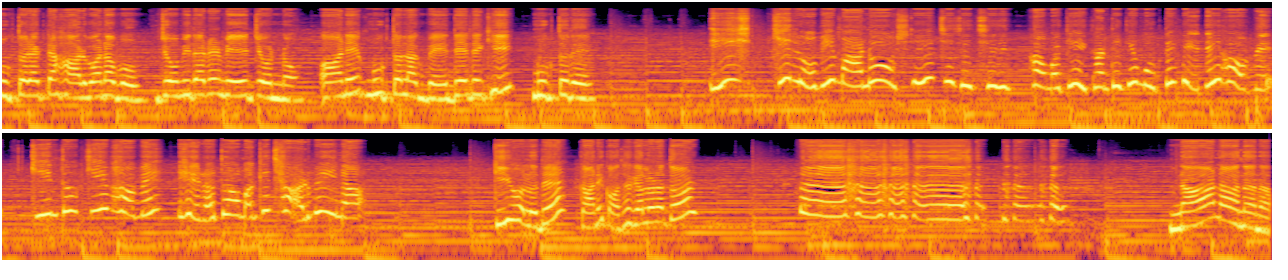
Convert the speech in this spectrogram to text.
মুক্তর একটা হার বানাবো জমিদারের মেয়ের জন্য। অনেক মুক্ত লাগবে দে দেখি মুক্ত দে। ইস কি লোভী মানুষ। ছি ছি আমাকে এখান থেকে মুক্তি পেতেই হবে। কিন্তু কীভাবে? এরা তো আমাকে ছাড়বেই না। কি হলো দে? কানে কথা গেল না তোর? না না না না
